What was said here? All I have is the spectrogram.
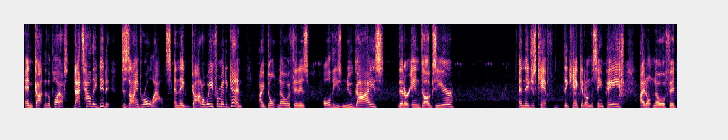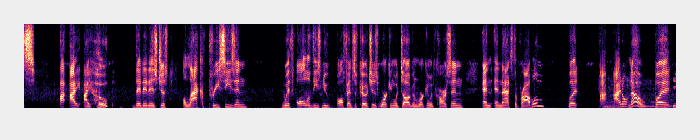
and got into the playoffs. That's how they did it. Designed rollouts and they got away from it again. I don't know if it is all these new guys that are in Doug's ear and they just can't they can't get on the same page. I don't know if it's I, I, I hope that it is just a lack of preseason with all of these new offensive coaches working with Doug and working with Carson, and and that's the problem. But I, I don't know. But You,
